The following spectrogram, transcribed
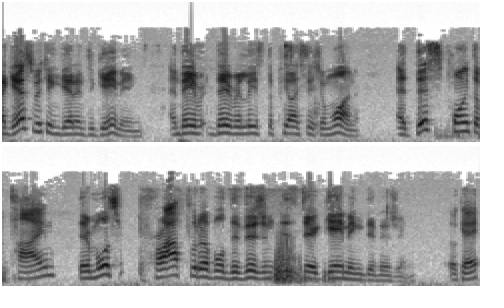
I guess we can get into gaming," and they they released the PlayStation One. At this point of time, their most profitable division is their gaming division. Okay,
